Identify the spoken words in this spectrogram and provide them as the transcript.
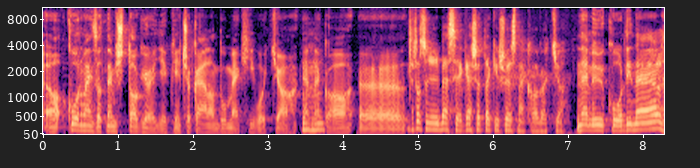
A kormányzat nem is tagja egyébként, csak állandó meghívottja uh-huh. ennek a... Ö, Tehát azt mondja, hogy beszélgessetek, és ő ezt meghallgatja. Nem ő koordinál,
